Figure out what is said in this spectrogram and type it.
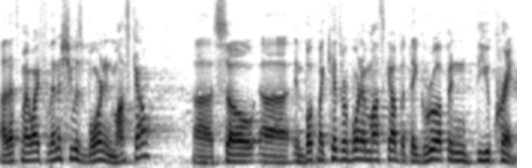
Uh, that's my wife, Lena. She was born in Moscow. Uh, so, uh, and both my kids were born in Moscow, but they grew up in the Ukraine.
